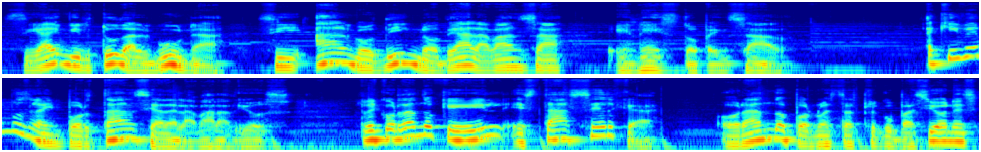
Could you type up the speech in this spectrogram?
si hay virtud alguna, si algo digno de alabanza, en esto pensad. Aquí vemos la importancia de alabar a Dios, recordando que Él está cerca, orando por nuestras preocupaciones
